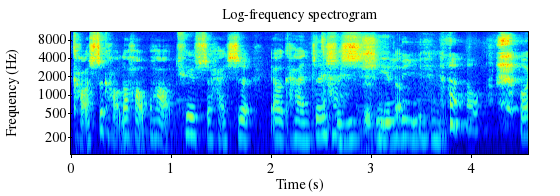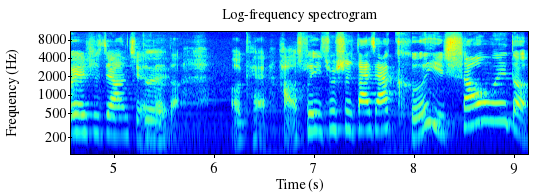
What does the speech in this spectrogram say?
考试考得好不好，确实还是要看真实实力的。我也是这样觉得的。OK，好，所以就是大家可以稍微的，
